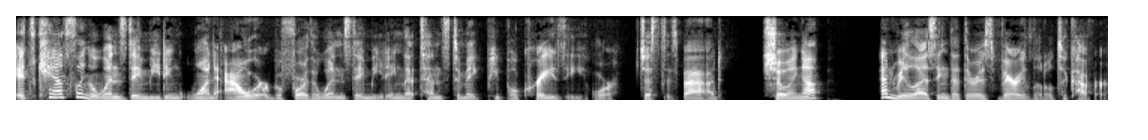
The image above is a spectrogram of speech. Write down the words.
It's canceling a Wednesday meeting one hour before the Wednesday meeting that tends to make people crazy, or just as bad, showing up and realizing that there is very little to cover.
